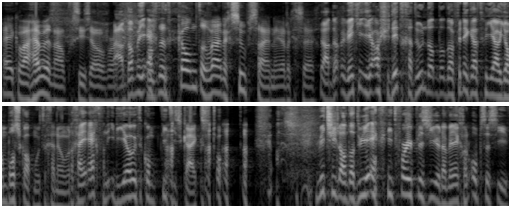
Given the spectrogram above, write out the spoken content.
kijken, waar hebben we het nou precies over? Nou, dan ben je echt... Want het kan toch weinig soep zijn, eerlijk gezegd. Ja, dan, weet je, als je dit gaat doen, dan, dan vind ik dat we jou Jan Boskap moeten gaan noemen. Dan ga je echt van idiote competities kijken, stop. Midtjylland, dat doe je echt niet voor je plezier. Dan ben je gewoon obsessief.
